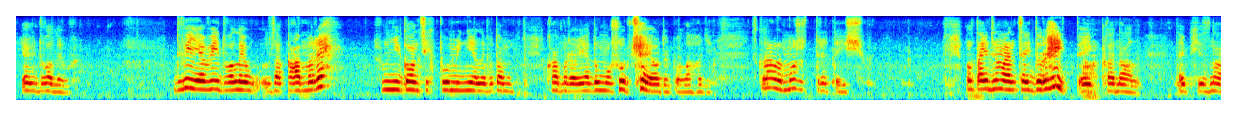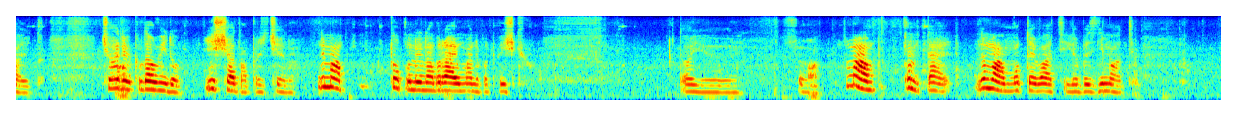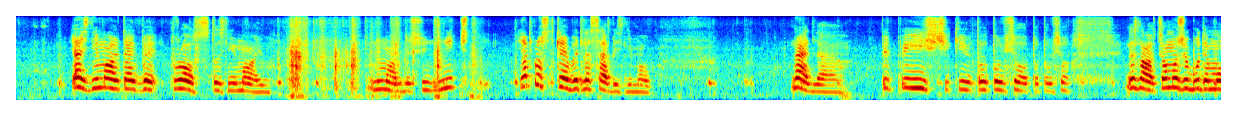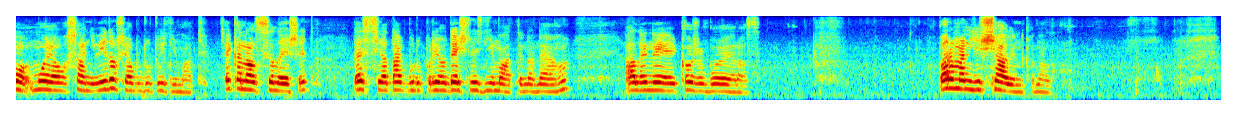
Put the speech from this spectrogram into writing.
Я відвалив. Дві я відвалив за камери. Мені гонців поміняли, бо там камера, я думав, що взагалі не полагоді. Сказали, може 3000. Ну та й для мене цей дорогий цей канал. Так всі знають. Чого я не відео? Є ще одна причина. Нема, тупо не набираю в мене підписчиків. Та е, що? Нема контент, нема мотивації аби знімати. Я знімаю так якби просто знімаю. Нема більше ніч. Я просто таке якби для себе знімав. Не для підписчиків, то то все, то то все. Не знаю, це може буде мо, моє останнє відео, що я буду тут знімати. Цей канал все лишить. Десь я так буду періодично знімати на нього, але не кожен бой раз. Тепер у мене є ще один канал.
